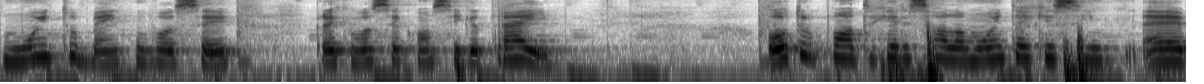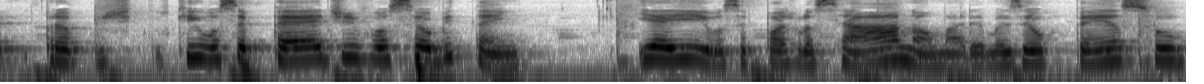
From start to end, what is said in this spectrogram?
muito bem com você para que você consiga trair. Outro ponto que eles falam muito é que assim, é para o que você pede, você obtém. E aí você pode falar assim: ah, não, Maria, mas eu penso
